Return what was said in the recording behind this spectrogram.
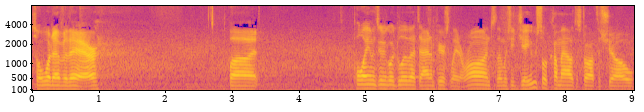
so, whatever there. But Paul Heyman's going to go deliver that to Adam Pearce later on. So then we see Jey Uso come out to start off the show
